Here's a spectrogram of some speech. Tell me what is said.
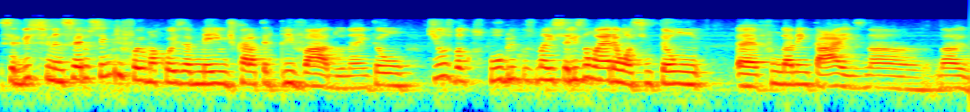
serviços financeiros sempre foi uma coisa meio de caráter privado, né? Então, tinha os bancos públicos, mas eles não eram assim tão é, fundamentais na, na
